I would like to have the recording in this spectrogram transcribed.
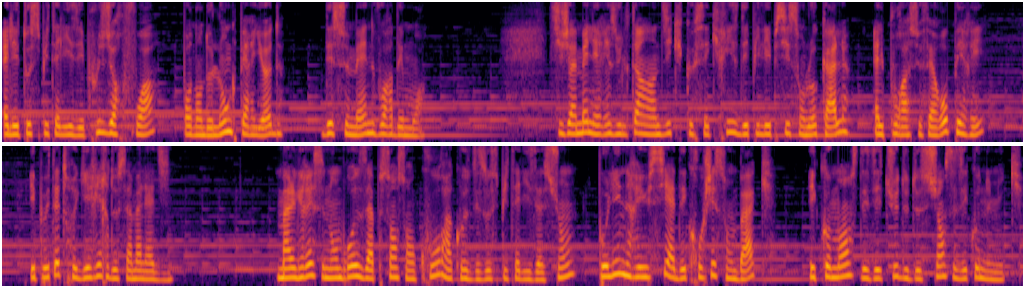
elle est hospitalisée plusieurs fois, pendant de longues périodes, des semaines voire des mois. Si jamais les résultats indiquent que ses crises d'épilepsie sont locales, elle pourra se faire opérer et peut-être guérir de sa maladie. Malgré ses nombreuses absences en cours à cause des hospitalisations, Pauline réussit à décrocher son bac et commence des études de sciences économiques.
